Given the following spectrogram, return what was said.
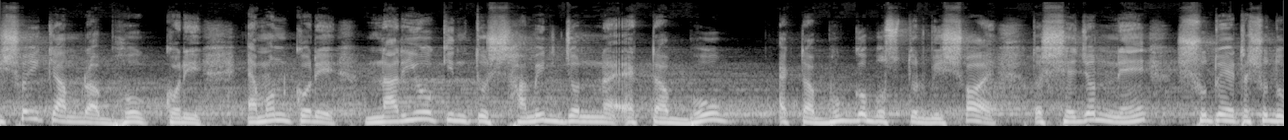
বিষয়কে আমরা ভোগ করি, এমন করে নারীও কিন্তু স্বামীর জন্য একটা ভোগ একটা ভোগ্য বস্তুর বিষয়। তো সেজন্যে শুধু এটা শুধু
